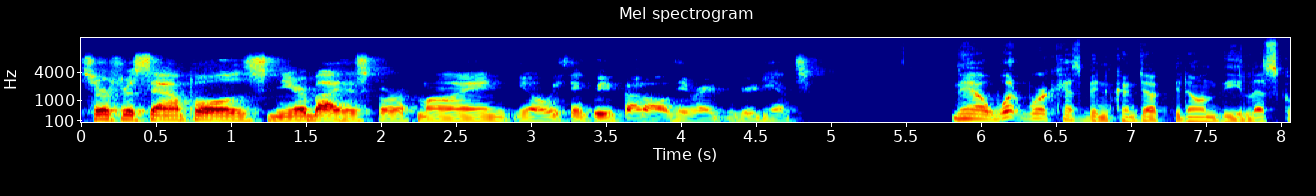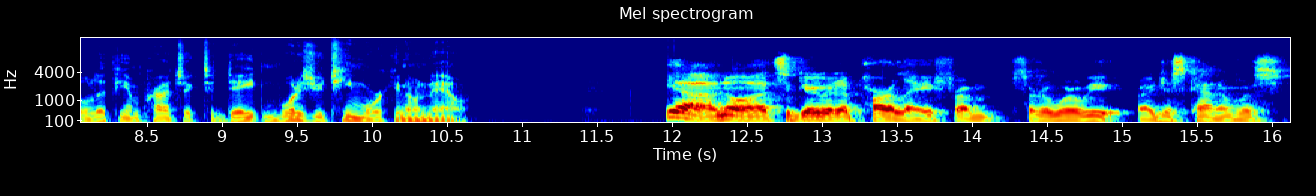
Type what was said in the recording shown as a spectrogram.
surface samples, nearby historic mine. You know, we think we've got all the right ingredients. Now, what work has been conducted on the Let's Go Lithium project to date, and what is your team working on now? Yeah, no, that's a good way to parlay from sort of where we I just kind of was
